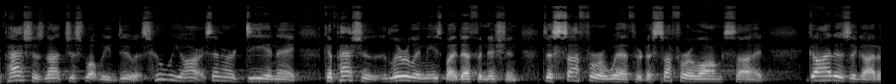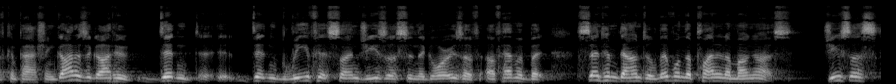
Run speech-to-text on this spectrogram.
Compassion is not just what we do, it's who we are. It's in our DNA. Compassion literally means, by definition, to suffer with or to suffer alongside. God is a God of compassion. God is a God who didn't, uh, didn't leave his son Jesus in the glories of, of heaven, but sent him down to live on the planet among us. Jesus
